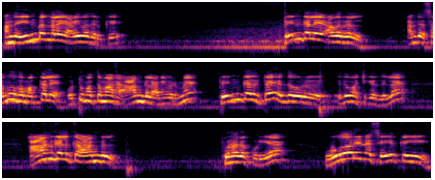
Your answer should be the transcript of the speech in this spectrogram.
அந்த இன்பங்களை அடைவதற்கு பெண்களை அவர்கள் அந்த சமூக மக்களே ஒட்டுமொத்தமாக ஆண்கள் அனைவருமே பெண்கள்கிட்ட எந்த ஒரு இதுவும் வச்சுக்கிறது இல்லை ஆண்களுக்கு ஆண்கள் புணரக்கூடிய ஓரின செயற்கையில்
